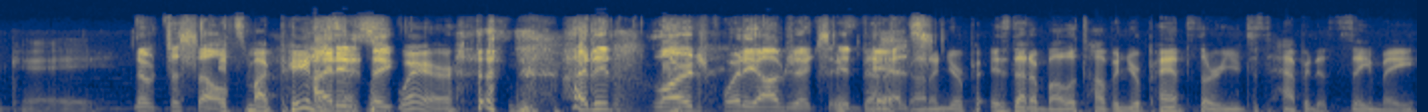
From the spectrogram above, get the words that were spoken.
okay. Note to self: It's my penis. I didn't say. I, didn't think- swear. hiding large pointy objects Is in that a pants. gun in your? Is that a Molotov in your pants, or are you just happy to see me?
